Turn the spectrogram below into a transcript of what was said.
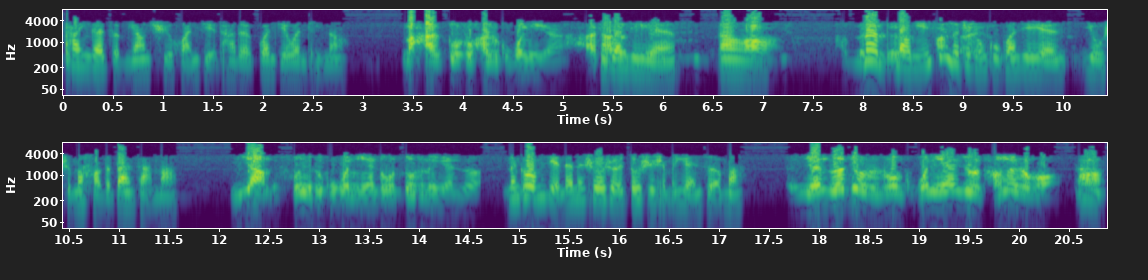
他应该怎么样去缓解他的关节问题呢？那还是多数还是骨关节炎，还是骨关节炎啊。那老年性的这种骨关节炎有什么好的办法吗？一样的，所有的骨关节炎都都是那原则，能给我们简单的说说都是什么原则吗？原则就是说，骨关节炎就是疼的时候啊，嗯。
